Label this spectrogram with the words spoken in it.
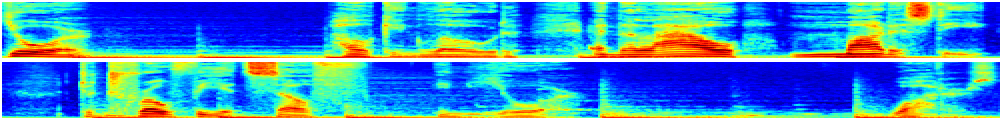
your hulking load and allow modesty to trophy itself in your waters.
